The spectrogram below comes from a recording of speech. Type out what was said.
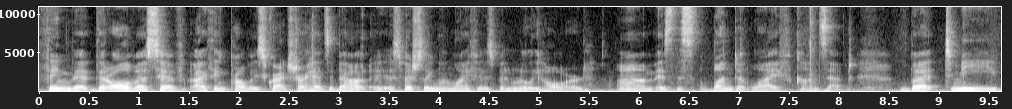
thing that that all of us have I think probably scratched our heads about especially when life has been really hard um, is this abundant life concept but to me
